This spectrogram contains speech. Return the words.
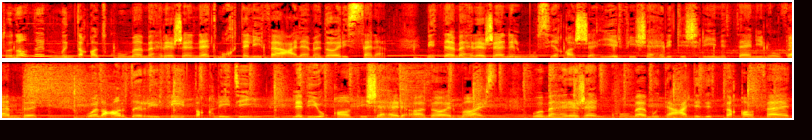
تنظم منطقة كوما مهرجانات مختلفة على مدار السنة مثل مهرجان الموسيقى الشهير في شهر تشرين الثاني نوفمبر والعرض الريفي التقليدي الذي يقام في شهر آذار مارس ومهرجان كوما متعدد الثقافات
